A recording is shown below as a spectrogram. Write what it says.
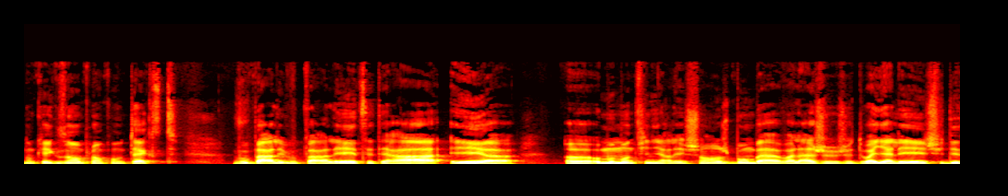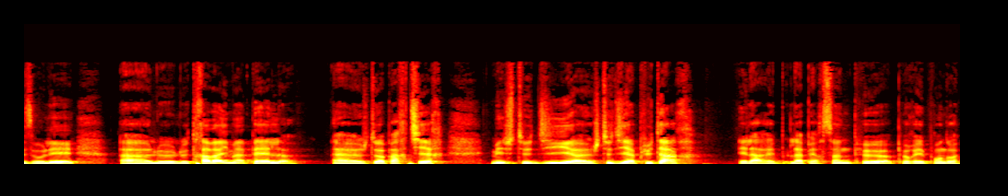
Donc exemple en contexte. Vous parlez, vous parlez, etc. Et euh, euh, au moment de finir l'échange, bon bah voilà, je, je, dois y aller. Je suis désolé. Euh, le, le, travail m'appelle. Euh, je dois partir. Mais je te dis, euh, je te dis à plus tard. Et la, la personne peut, peut répondre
